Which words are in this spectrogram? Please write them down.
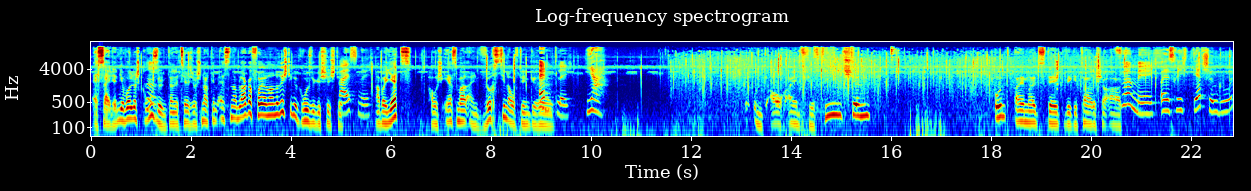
Es sei denn, ihr wollt euch gruseln. Dann erzähle ich euch nach dem Essen am Lagerfeuer noch eine richtige Gruselgeschichte. Weiß nicht. Aber jetzt hau ich erstmal ein Würstchen auf den Grill. Endlich. Ja. Und auch eins für Fienchen. Und einmal Steak vegetarischer Art. Für mich. Und es riecht jetzt schon gut.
